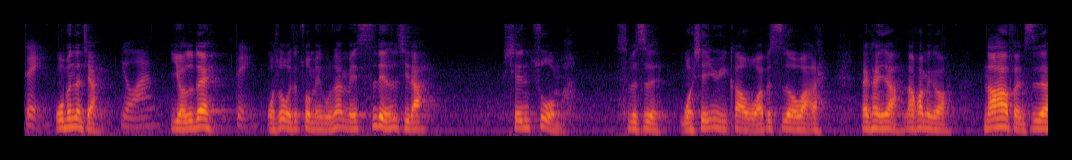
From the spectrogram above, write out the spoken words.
对，我们在讲有啊，有对不对？对，我说我在做美股，那没十点是其他，先做嘛，是不是？我先预告，我还不是说话来。来看一下，拿画面给我，然后还有粉丝，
